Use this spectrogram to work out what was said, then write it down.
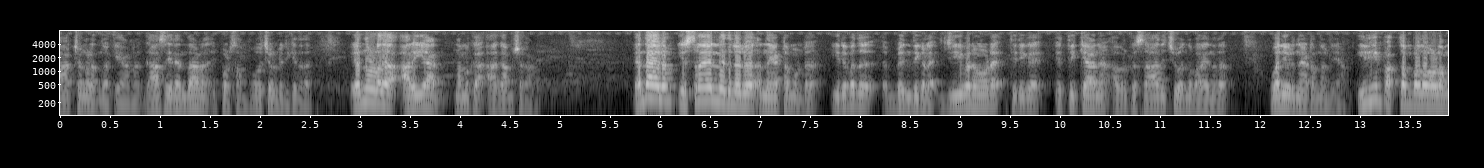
മാറ്റങ്ങൾ എന്തൊക്കെയാണ്? ഗാസയിൽ എന്താണ് ഇപ്പോൾ സംഭവിച്ചുകൊണ്ടിരിക്കുന്നത്? എന്നുള്ളത് അറിയാൻ നമുക്ക് ആകാംക്ഷ കാണും. എന്തായാലും ഇസ്രായേലിന് ഇതിലൊരു നേട്ടമുണ്ട്. ഇരുപത് ബന്ദികളെ ജീവനോടെ തിരികെ എത്തിക്കാൻ അവർക്ക് സാധിച്ചു എന്ന് പറയുന്നത് വലിയൊരു നേട്ടം തന്നെയാണ്. ഇനിയും പത്തൊമ്പതോളം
